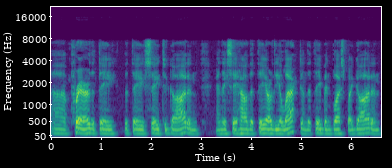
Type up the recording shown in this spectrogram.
uh, prayer that they that they say to God, and and they say how that they are the elect and that they've been blessed by God, and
